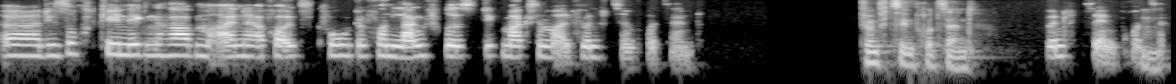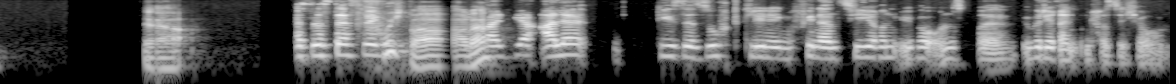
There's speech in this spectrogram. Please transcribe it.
Äh, die Suchtkliniken haben eine Erfolgsquote von langfristig maximal 15 Prozent. 15 Prozent. 15 Prozent. Hm. Ja. Es ist deswegen furchtbar, oder? Weil wir alle diese Suchtkliniken finanzieren über unsere, über die Rentenversicherung.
